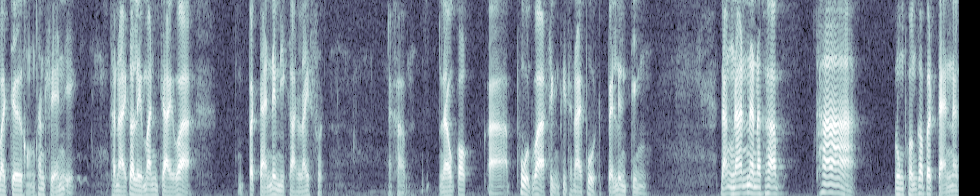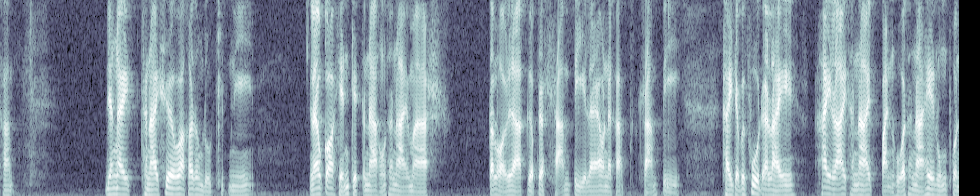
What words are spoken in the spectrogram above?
มาเจอของท่านเสนอีก ทนายก็เลยมั่นใจว่า ป้าแตนได้มีการไลฟ์สดนะครับ แล้วก็พูดว่าสิ่งที่ทนายพูดเป็นเรื่องจริง ดังนั้นนะครับ ถ้าลุงพลกับป้าแตนนะครับ ยังไงทนายเชื่อว่าเขาต้องดูคลิปนี้ แล้วก็เห็นเจตนาของทนายมาตลอดเวลาเกือบจะสามปีแล้วนะครับสามปี ใครจะไปพูดอะไร ให้ร้ายทนายปั่นหัวทนายให้ลุงพล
